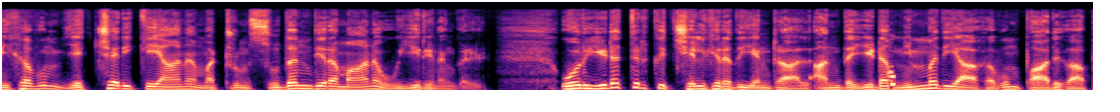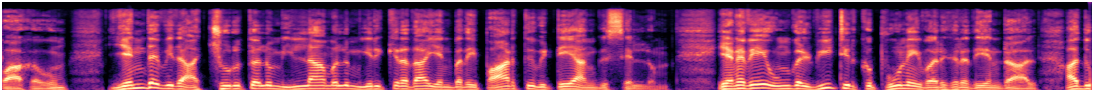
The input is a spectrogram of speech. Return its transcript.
மிகவும் எச்சரிக்கையான மற்றும் சுதந்திரமான உயிரினங்கள். ஒரு இடத்திற்கு செல்கிறது என்றால் அந்த இடம் நிம்மதியாகவும் பாதுகாப்பாகவும் எந்தவித அச்சுறுத்தலும் இல்லாமலும் இருக்கிறதா என்பதை பார்த்துவிட்டே அங்கு செல்லும். எனவே உங்கள் வீட்டிற்கு பூனை வருகிறது என்றால் அது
